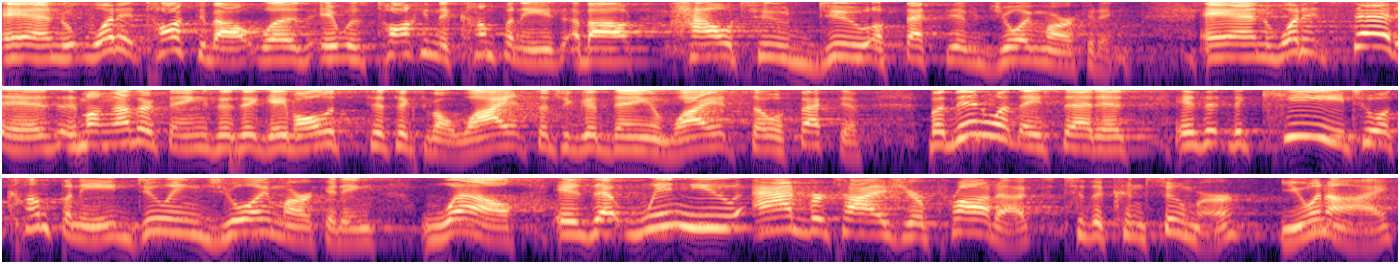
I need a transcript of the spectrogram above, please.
and what it talked about was it was talking to companies about how to do effective joy marketing. And what it said is, among other things, is it gave all the statistics about why it's such a good thing and why it's so effective. But then what they said is, is that the key to a company doing joy marketing well is that when you advertise your product to the consumer, you and I,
